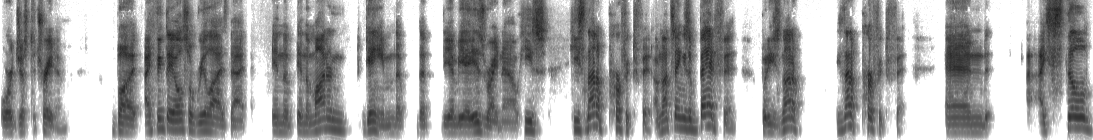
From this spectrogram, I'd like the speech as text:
or just to trade him. But I think they also realize that in the in the modern game that that the NBA is right now, he's he's not a perfect fit. I'm not saying he's a bad fit, but he's not a he's not a perfect fit. And I still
